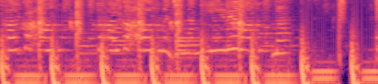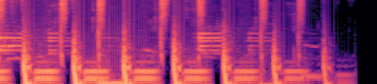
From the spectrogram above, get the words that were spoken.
i Like a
